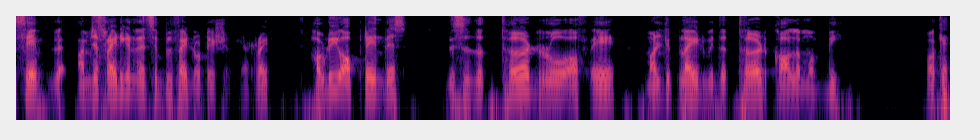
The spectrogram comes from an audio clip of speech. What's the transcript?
same. I'm just writing it in a simplified notation here, right? How do you obtain this? This is the third row of A multiplied with the third column of B. Okay?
